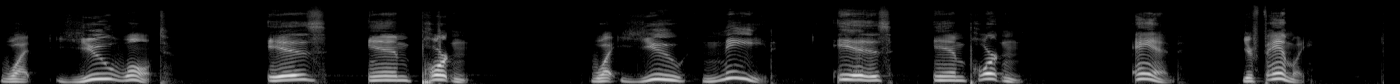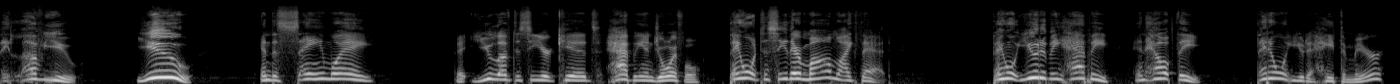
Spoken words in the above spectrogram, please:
What you want is important. What you need is important. And your family, they love you. You, in the same way that you love to see your kids happy and joyful, they want to see their mom like that. They want you to be happy and healthy. They don't want you to hate the mirror.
